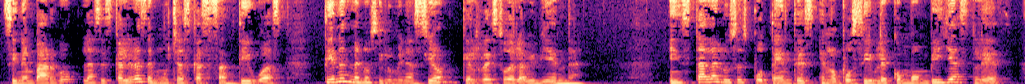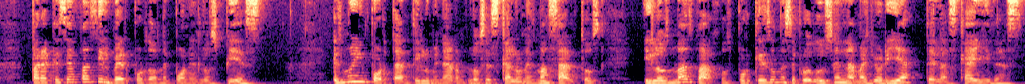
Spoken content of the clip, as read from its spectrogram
Sin embargo, las escaleras de muchas casas antiguas tienen menos iluminación que el resto de la vivienda. Instala luces potentes en lo posible con bombillas LED para que sea fácil ver por dónde pones los pies. Es muy importante iluminar los escalones más altos y los más bajos porque es donde se producen la mayoría de las caídas.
